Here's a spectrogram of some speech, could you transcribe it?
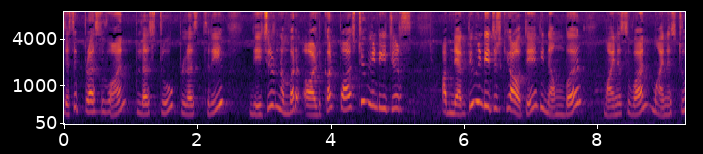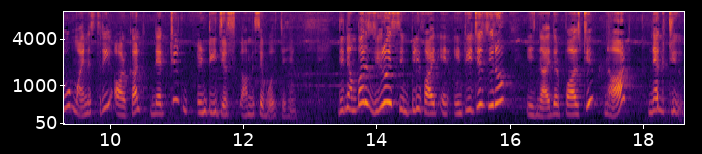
जैसे plus one plus two plus three natural number old कर पॉजिटिव इंटीजर्स अब नेगेटिव इंटीजर्स क्या होते हैं? The number minus one minus two minus three और कॉल्ड नेगेटिव इंटीजर्स हम इसे बोलते हैं। The number zero is simplified in integer zero is neither positive not negative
